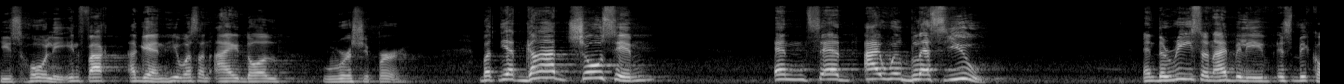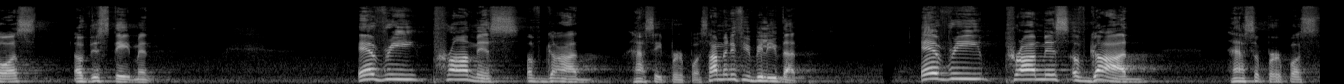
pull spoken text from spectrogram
He's holy. In fact, again, he was an idol worshiper. But yet God chose him and said, I will bless you. And the reason I believe is because of this statement. Every promise of God has a purpose. How many of you believe that? Every promise of God has a purpose.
